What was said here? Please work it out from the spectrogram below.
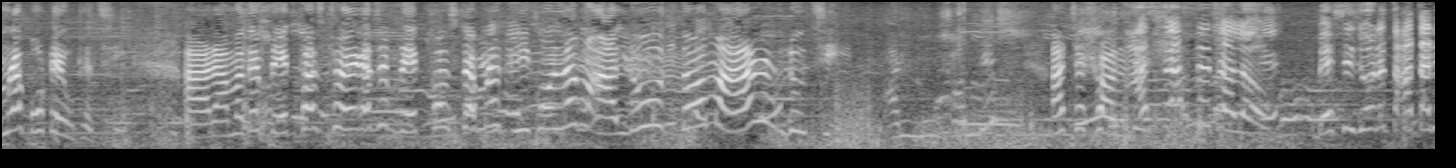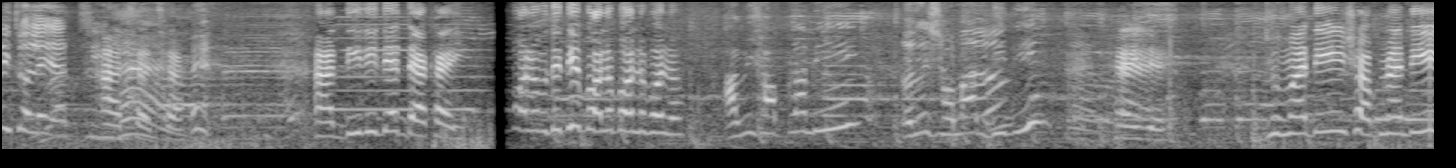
আমরা বোটে উঠেছি। আর আমাদের ব্রেকফাস্ট হয়ে গেছে। ব্রেকফাস্ট আমরা কি করলাম? আলু দম আর লুচি। আচ্ছা সন্দেশ। আস্তে আস্তে চলো বেশি জোরে তাড়াতাড়ি চলে যাচ্ছি। আচ্ছা আচ্ছা। আর দিদিদের দেখাই। বলো দিদি বলো বলো বলো। আমি স্বপ্নাদি সবার দিদি। এই যে ঝুমাদি স্বপ্নাদি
